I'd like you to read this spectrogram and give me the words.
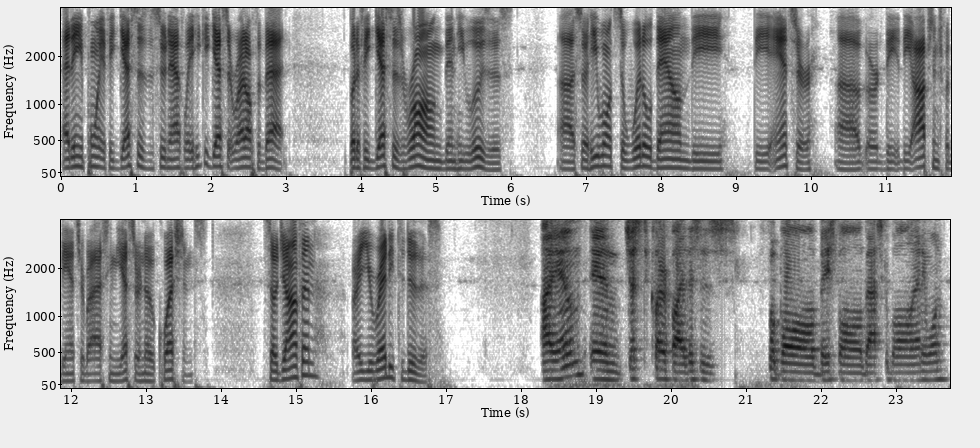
at any point, if he guesses the student athlete, he could guess it right off the bat. But if he guesses wrong, then he loses. Uh, so he wants to whittle down the the answer uh, or the the options for the answer by asking yes or no questions. So, Jonathan, are you ready to do this? I am, and just to clarify, this is football, baseball, basketball, anyone.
